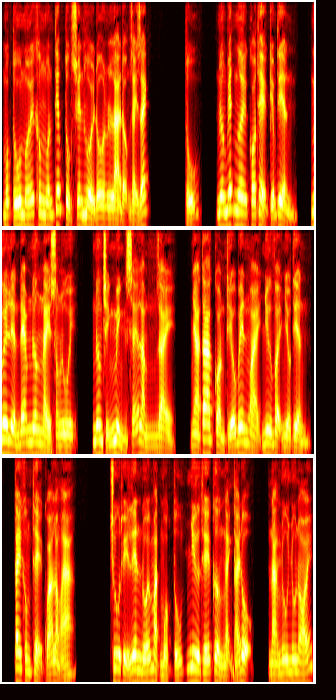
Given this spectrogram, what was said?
Mục tú mới không muốn tiếp tục xuyên hồi đô là động giày rách. Tú, nương biết ngươi có thể kiếm tiền, ngươi liền đem nương này xong lui, nương chính mình sẽ làm giày, nhà ta còn thiếu bên ngoài như vậy nhiều tiền, tay không thể quá lòng a. Chu Thủy Liên đối mặt Mục Tú như thế cường ngạnh thái độ, nàng nhu nhu nói:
